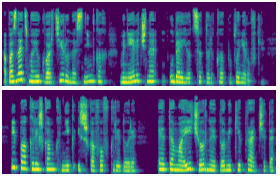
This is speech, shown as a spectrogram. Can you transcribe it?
Опознать мою квартиру на снимках мне лично удается только по планировке. И по корешкам книг из шкафов в коридоре. Это мои черные томики Пратчета,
